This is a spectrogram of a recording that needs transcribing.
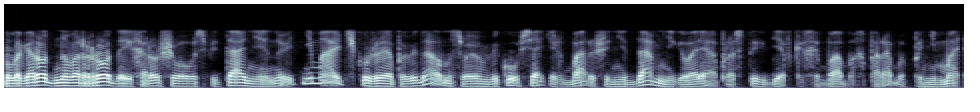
благородного рода и хорошего воспитания. Но ведь не мальчик уже, повидал на своем веку всяких барышей, не дам, не говоря о простых девках и бабах. Пора бы понимать.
